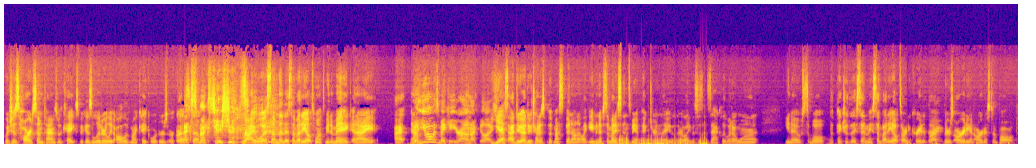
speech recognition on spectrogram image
which is hard sometimes with cakes because literally all of my cake orders are or custom. expectations. right well it's something that somebody else wants me to make and i i but I'm- you always make it your own. I feel like. Yes, I do. I do try to put my spin on it. Like even if somebody sends me a picture and they they're like, "This is exactly what I want," you know. s well, the picture that they sent me, somebody else already created that. Right. There's already an artist involved,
